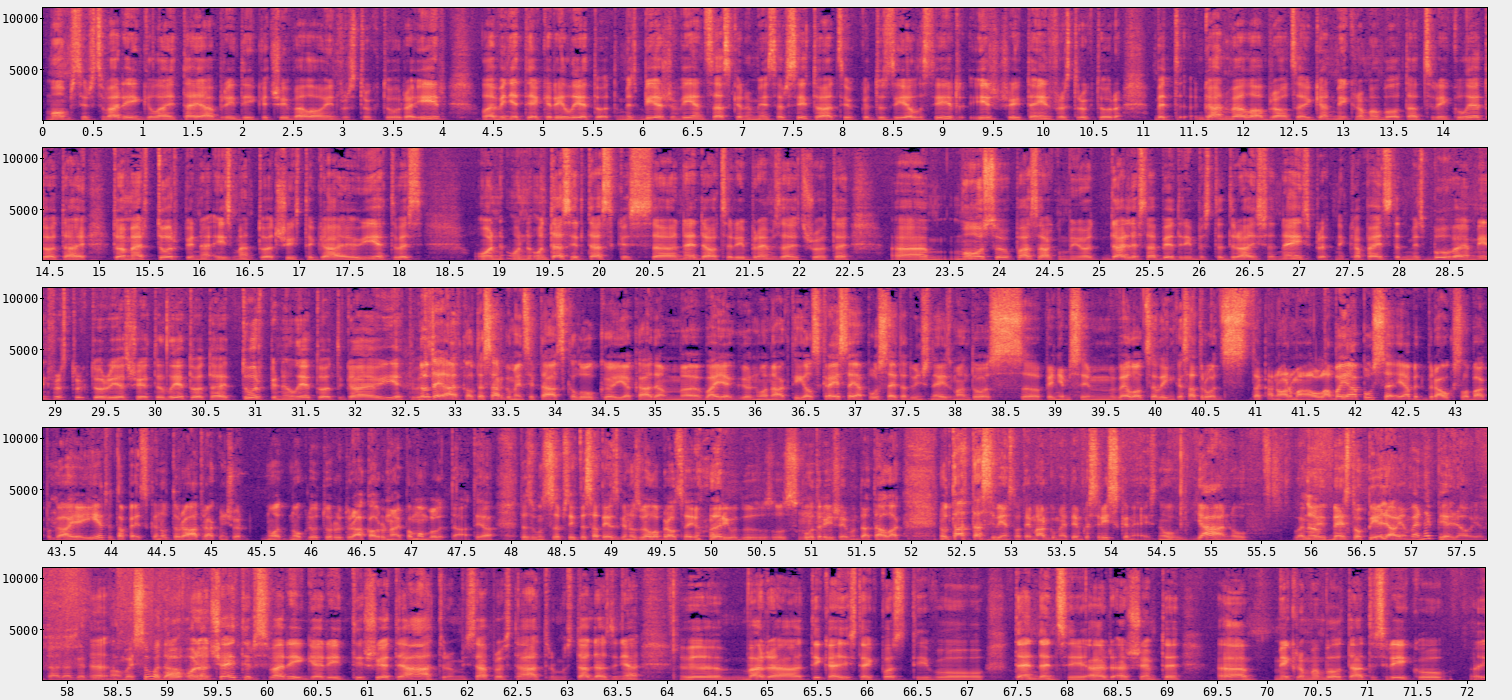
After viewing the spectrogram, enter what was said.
Mums ir svarīgi, lai tajā brīdī, kad šī velo infrastruktūra ir, lai viņa tiek arī lietota. Mēs bieži vien saskaramies ar situāciju, kad uz ielas ir, ir šī infrastruktūra, bet gan velobraucēji, gan mikromobilitātes rīku lietotāji tomēr turpina izmantot šīs gājēju ietves. Un, un, un tas ir tas, kas nedaudz arī bremzē šo te, uh, mūsu pasākumu, jo daļa sabiedrības tad raisa neizpratni, kāpēc mēs būvējam infrastruktūru, ja šie lietotāji turpina lietot gāju ietvaru. Nu, te atkal tas arguments ir tāds, ka, lūk, ja kādam vajag nonākt ielas kreisajā pusē, tad viņš neizmantos, pieņemsim, veloceliņu, kas atrodas tā kā normāli labajā pusē, jā, bet brauks labāk pa gājēju ietvaru, tāpēc, ka, nu, tur ātrāk viņš var no, nokļūt tur, tur atkal runāja par mobilitāti, jā. Tas mums, apsīt, tas attiec gan uz velobraucējiem, arī uz, uz, uz skotrīšiem un tā tālāk. Nu, tā, tas ir viens no tiem argumentiem, kas ir izskanējis. Nu, jā, nu, Vai nu, mēs to pieļaujam vai nepieļaujam tādā gadījumā, vai sodā. Un, un šeit ir svarīgi arī šie ātrumi, saprast ātrumus. Tādā ziņā uh, var uh, tikai izteikt pozitīvu tendenci ar, ar šiem te. Uh, mikromobilitātes rīku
